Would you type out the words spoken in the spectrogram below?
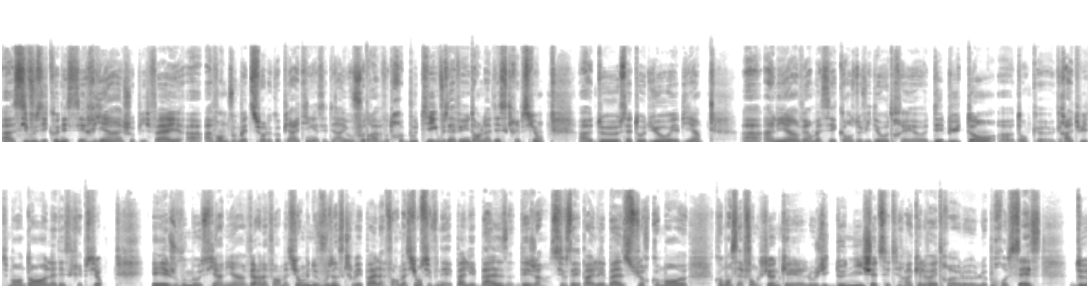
Euh, si vous y connaissez rien à Shopify, euh, avant de vous mettre sur le copywriting, etc., il vous faudra votre boutique. Vous avez dans la description euh, de cet audio, eh bien, un lien vers ma séquence de vidéos très débutant, donc gratuitement dans la description. Et je vous mets aussi un lien vers la formation, mais ne vous inscrivez pas à la formation si vous n'avez pas les bases déjà. Si vous n'avez pas les bases sur comment comment ça fonctionne, quelle est la logique de niche, etc., quel va être le, le process de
